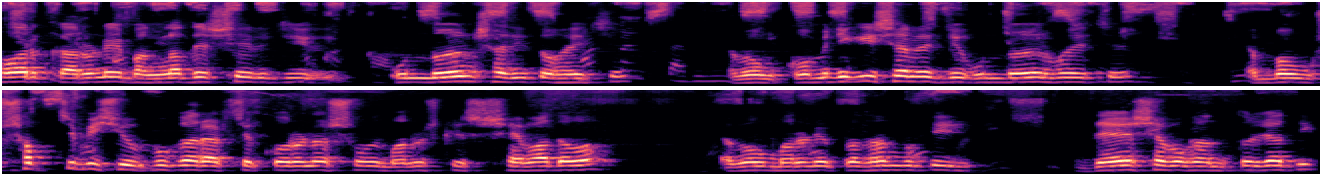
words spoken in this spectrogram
হওয়ার কারণে বাংলাদেশের যে উন্নয়ন সাধিত হয়েছে এবং কমিউনিকেশনের যে উন্নয়ন হয়েছে এবং সবচেয়ে বেশি উপকার আসছে করোনার সময় মানুষকে সেবা দেওয়া এবং মাননীয় প্রধানমন্ত্রীর দেশ এবং আন্তর্জাতিক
